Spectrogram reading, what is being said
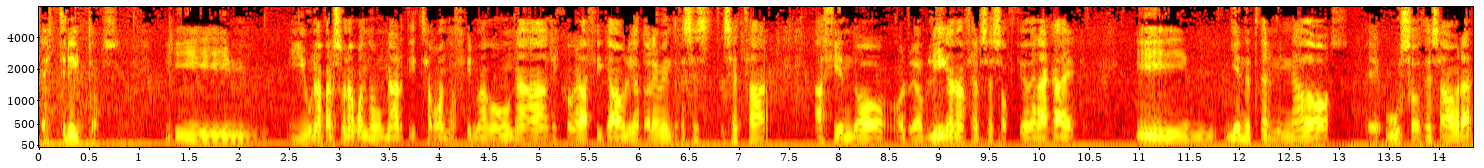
estrictos. Y, y una persona, cuando un artista, cuando firma con una discográfica, obligatoriamente se, se está haciendo, o le obligan a hacerse socio de las GAE y, en determinados eh, usos de esa obra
